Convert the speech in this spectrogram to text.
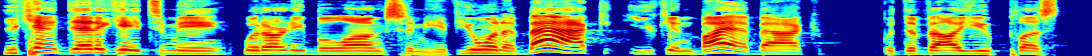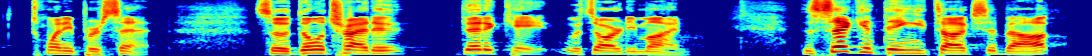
You can't dedicate to me what already belongs to me. If you want it back, you can buy it back with the value plus 20%. So don't try to dedicate what's already mine. The second thing he talks about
